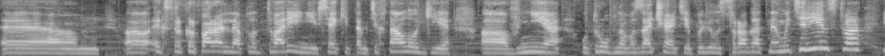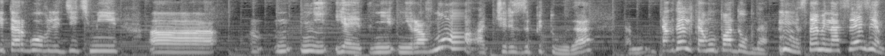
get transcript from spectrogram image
э, э, экстракорпоральное оплодотворение, всякие там технологии э, вне утробного зачатия, появилось суррогатное материнство и торговля детьми, а, не, я это не, не равно, а через запятую, да, там, и так далее и тому подобное. С нами на связи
